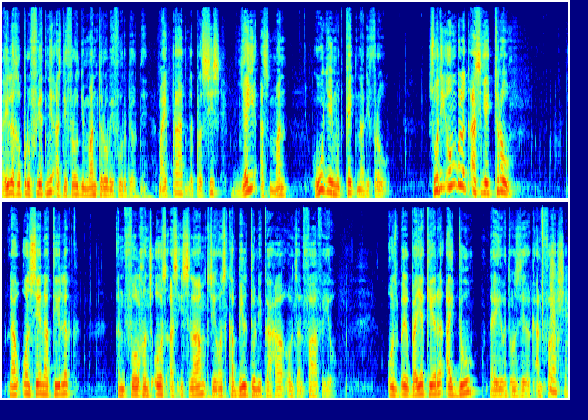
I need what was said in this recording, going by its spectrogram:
heilige profeet nie as die vrou die man trou byvoorbeeld nie. Maar hy praat presies jy as man hoe jy moet kyk na die vrou. So die oomblik as jy trou. Nou ons sê natuurlik in volgens ons as Islam sê ons kabil tu nikah ons aanvaar vir jou. Ons baie kere I do, daai wat ons sê aanvaar. Ja, sy.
